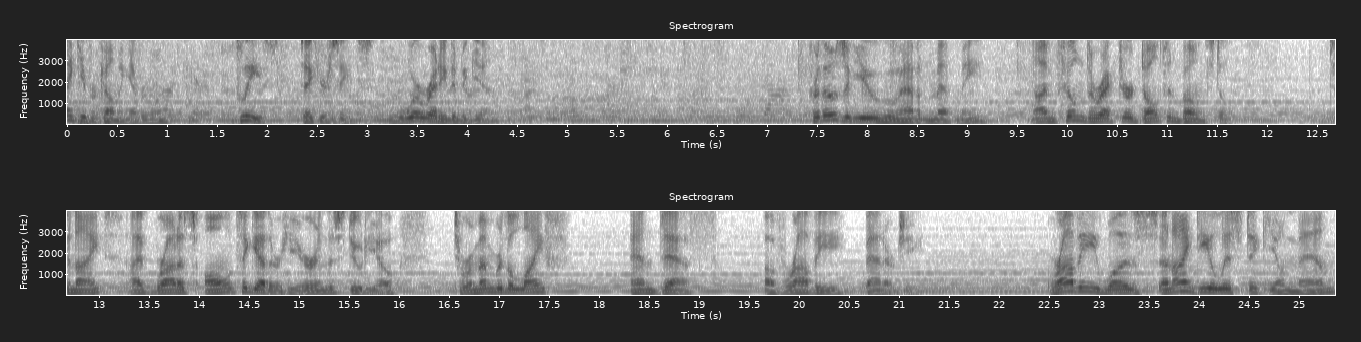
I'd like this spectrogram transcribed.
Thank you for coming, everyone. Please take your seats. We're ready to begin. For those of you who haven't met me, I'm film director Dalton Bonestell. Tonight, I've brought us all together here in the studio to remember the life and death of Ravi Banerjee. Ravi was an idealistic young man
